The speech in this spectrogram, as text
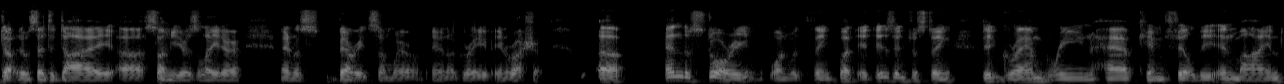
it was said to die uh, some years later and was buried somewhere in a grave in Russia. Uh, end of story, one would think, but it is interesting. Did Graham Greene have Kim Philby in mind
